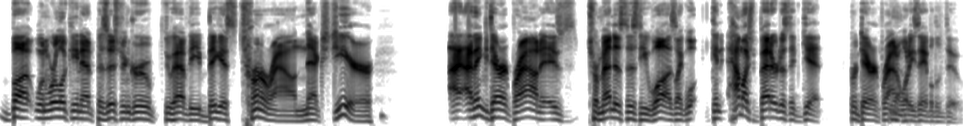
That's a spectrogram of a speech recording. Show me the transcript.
But when we're looking at position group to have the biggest turnaround next year, I, I think Derrick Brown is tremendous as he was. Like, what can how much better does it get for Derrick Brown and what he's able to do?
